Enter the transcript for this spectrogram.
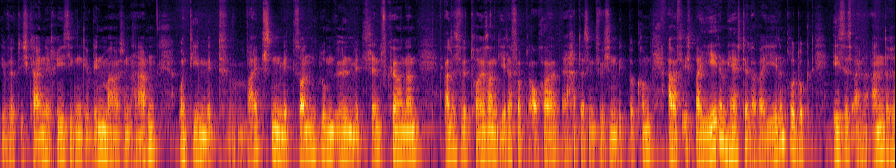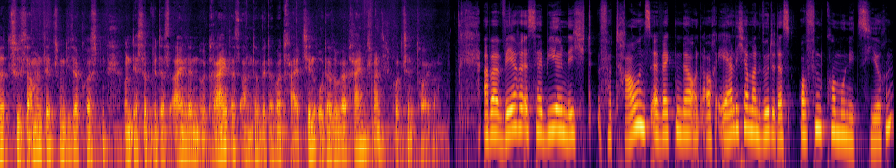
die wirklich keine riesigen Gewinnmargen haben und die mit Weizen, mit Sonnenblumenöl, mit Senfkörnern alles wird teurer und jeder Verbraucher hat das inzwischen mitbekommen. Aber es ist bei jedem Hersteller, bei jedem Produkt ist es eine andere Zusammensetzung dieser Kosten und deshalb wird das eine nur drei, das andere wird aber 13 oder sogar 23 Prozent teurer. Aber wäre es, Herr Biel, nicht vertrauenserweckender und auch ehrlicher, man würde das offen kommunizieren?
